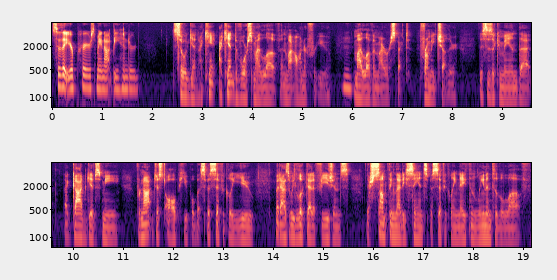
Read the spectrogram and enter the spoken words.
so that your prayers may not be hindered. So again, I can't I can't divorce my love and my honor for you, my love and my respect from each other. This is a command that that God gives me for not just all people, but specifically you. But as we looked at Ephesians, there's something that he's saying specifically, Nathan, lean into the love.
